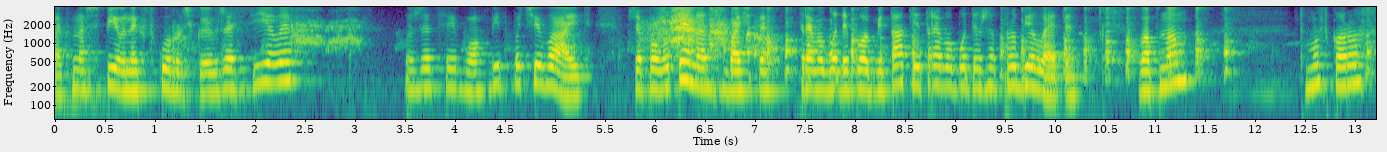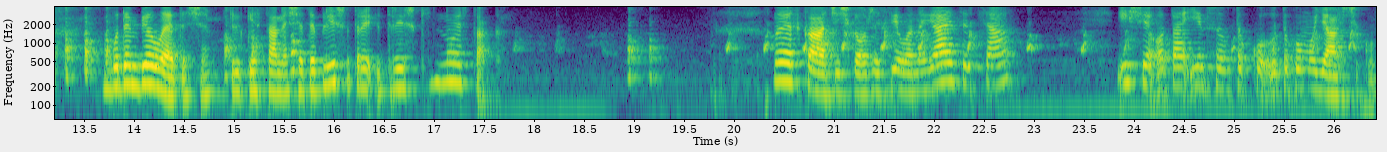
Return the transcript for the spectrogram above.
Так, наш півник з курочкою вже сіли. Вже це відпочивають. Вже павутина, бачите, треба буде пообмітати і треба буде вже пробілити вапном. Тому скоро будемо білити ще. Тільки стане ще тепліше трі- трішки. Ну, ось так. Ну, ось качечка вже сіла на яйця ця. І ще ота інша в, таку, у такому ящику.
